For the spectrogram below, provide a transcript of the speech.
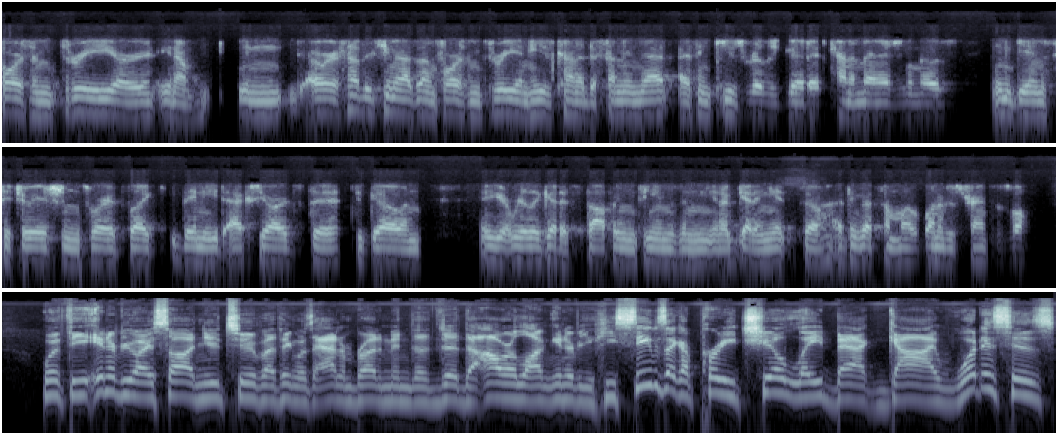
fourth and three, or you know, in, or if another team has it on fourth and three, and he's kind of defending that, I think he's really good at kind of managing those in-game situations where it's like they need X yards to to go and you get really good at stopping teams and you know getting it. So I think that's one of his strengths as well. With the interview I saw on YouTube, I think it was Adam Bredeman, the, the hour long interview. He seems like a pretty chill, laid back guy. What is his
